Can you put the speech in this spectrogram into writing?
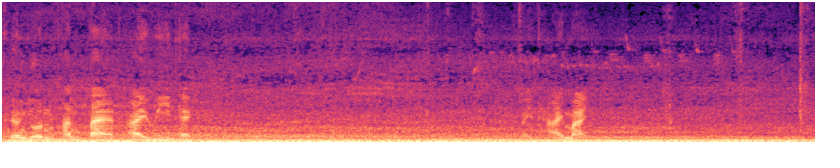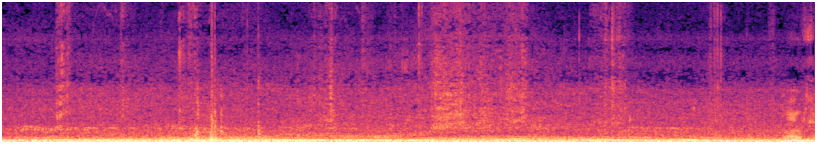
เครื่องยนต์1,800 iV Tech ไฟท้ายใหม่เงื่อนไข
